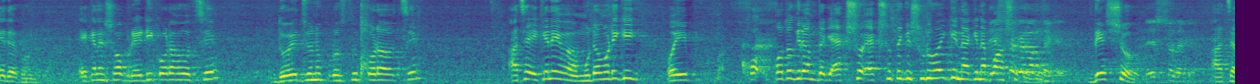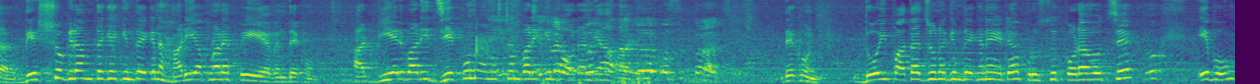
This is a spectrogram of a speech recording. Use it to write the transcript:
এই দেখুন এখানে সব রেডি করা হচ্ছে দইয়ের জন্য প্রস্তুত করা হচ্ছে। আচ্ছা এখানে মোটামুটি কি ওই কত গ্রাম থেকে একশো একশো থেকে শুরু হয় কি না পাঁচশো গ্রাম থেকে। দেড়শো? আচ্ছা দেড়শো গ্রাম থেকে কিন্তু এখানে হাঁড়ি আপনারা পেয়ে যাবেন দেখুন। আর বিয়ের বাড়ি যে কোনো অনুষ্ঠান বাড়ি কিন্তু অর্ডার নেওয়া হয়। দেখুন দই পাতার জন্য কিন্তু এখানে এটা প্রস্তুত করা হচ্ছে। এবং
